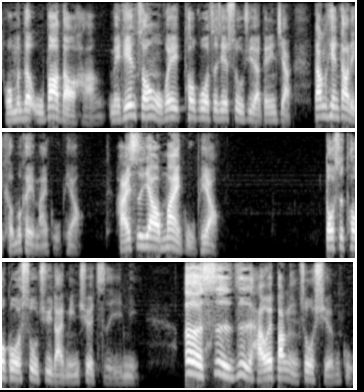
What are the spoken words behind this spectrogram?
我们的午报导航，每天中午会透过这些数据来跟你讲，当天到底可不可以买股票，还是要卖股票，都是透过数据来明确指引你。二四日还会帮你做选股，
